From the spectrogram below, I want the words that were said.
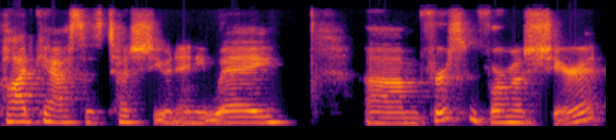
podcast has touched you in any way, um, first and foremost, share it.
